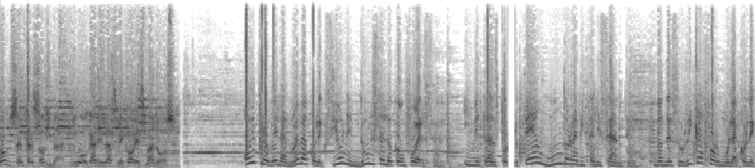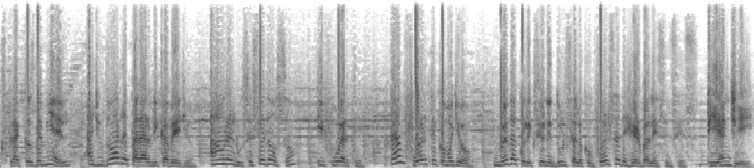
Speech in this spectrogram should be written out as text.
Home Center Sodimac. Tu hogar en las mejores manos. Hoy probé la nueva colección Endúlzalo con Fuerza y me transporté a un mundo revitalizante, donde su rica fórmula con extractos de miel ayudó a reparar mi cabello. Ahora luce sedoso y fuerte, tan fuerte como yo. Nueva colección Endúlzalo con Fuerza de Herbal Essences. P&G.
